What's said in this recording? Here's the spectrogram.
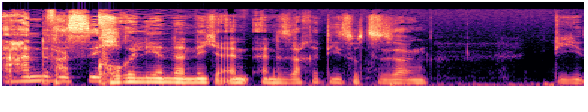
handelt es sich. Korrelieren dann nicht ein, eine Sache, die sozusagen, die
